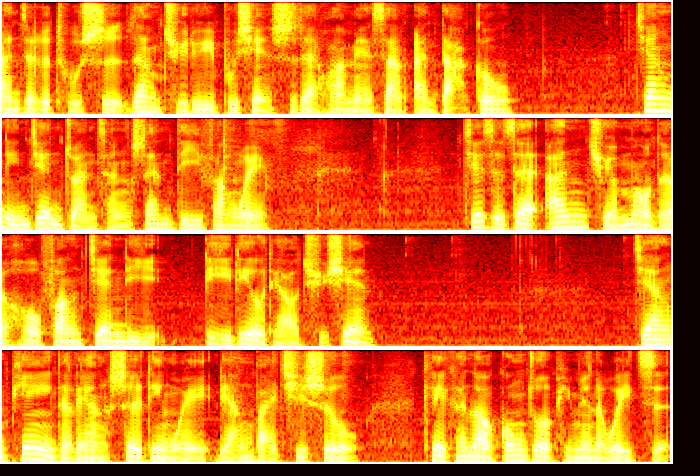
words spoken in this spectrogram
按这个图示，让曲率不显示在画面上，按打勾，将零件转成 3D 方位。接着在安全帽的后方建立第六条曲线，将偏移的量设定为275，可以看到工作平面的位置。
